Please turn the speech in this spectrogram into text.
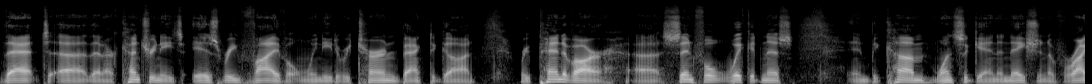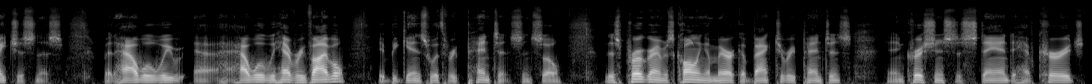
that uh, that our country needs is revival. We need to return back to God, repent of our uh, sinful wickedness, and become once again a nation of righteousness. But how will we uh, how will we have revival? It begins with repentance. And so this program is calling America back to repentance and Christians to stand, to have courage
